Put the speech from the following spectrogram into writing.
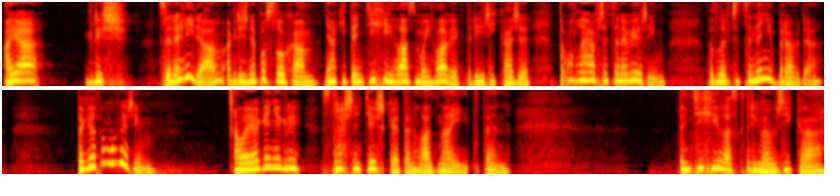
A já, když se nehlídám a když neposlouchám nějaký ten tichý hlas v mojí hlavě, který říká, že tohle já přece nevěřím, tohle přece není pravda, tak já tomu věřím. Ale jak je někdy strašně těžké ten hlas najít, ten, ten tichý hlas, který vám říká,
